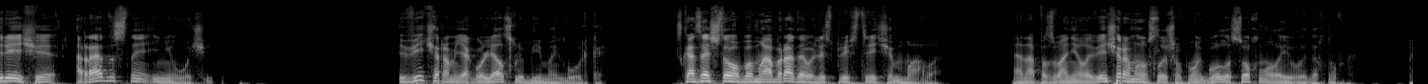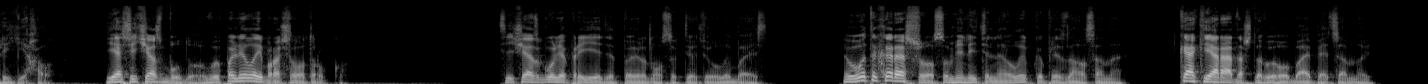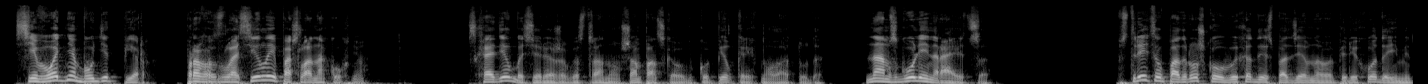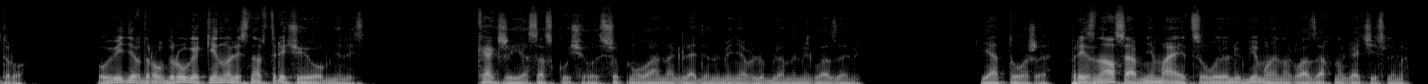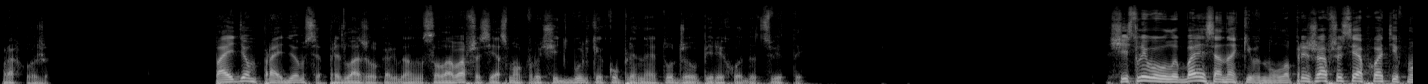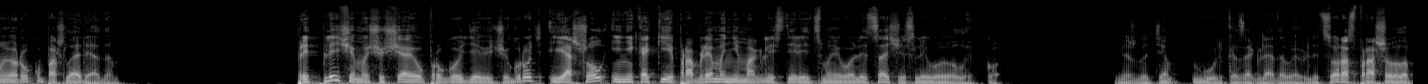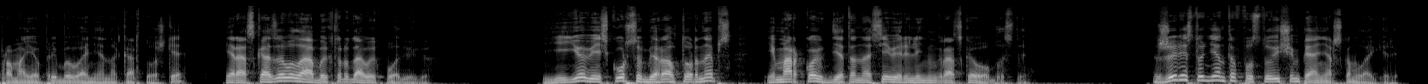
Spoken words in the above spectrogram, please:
Встречи радостные и не очень. Вечером я гулял с любимой Гулькой. Сказать, что оба мы обрадовались при встрече, мало. Она позвонила вечером и, услышав мой голос, охнула и выдохнув. «Приехал. Я сейчас буду», — выпалила и бросила трубку. «Сейчас Гуля приедет», — повернулся к тете, улыбаясь. «Вот и хорошо», — с умилительной улыбкой призналась она. «Как я рада, что вы оба опять со мной. Сегодня будет пир», — провозгласила и пошла на кухню. «Сходил бы Сережа в гастроном, шампанского бы купил», — крикнула оттуда. «Нам с Гулей нравится». Встретил подружку у выхода из подземного перехода и метро. Увидев друг друга, кинулись навстречу и обнялись. «Как же я соскучилась!» — шепнула она, глядя на меня влюбленными глазами. «Я тоже», — признался, обнимая и целуя любимую на глазах многочисленных прохожих. «Пойдем пройдемся», — предложил, когда, насоловавшись, я смог вручить Гульке купленные тут же у перехода цветы. Счастливо улыбаясь, она кивнула, прижавшись и обхватив мою руку, пошла рядом. Предплечьем, ощущая упругую девичью грудь, я шел, и никакие проблемы не могли стереть с моего лица счастливую улыбку. Между тем Гулька, заглядывая в лицо, расспрашивала про мое пребывание на картошке — и рассказывала об их трудовых подвигах. Ее весь курс убирал Турнепс и морковь где-то на севере Ленинградской области. Жили студенты в пустующем пионерском лагере.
